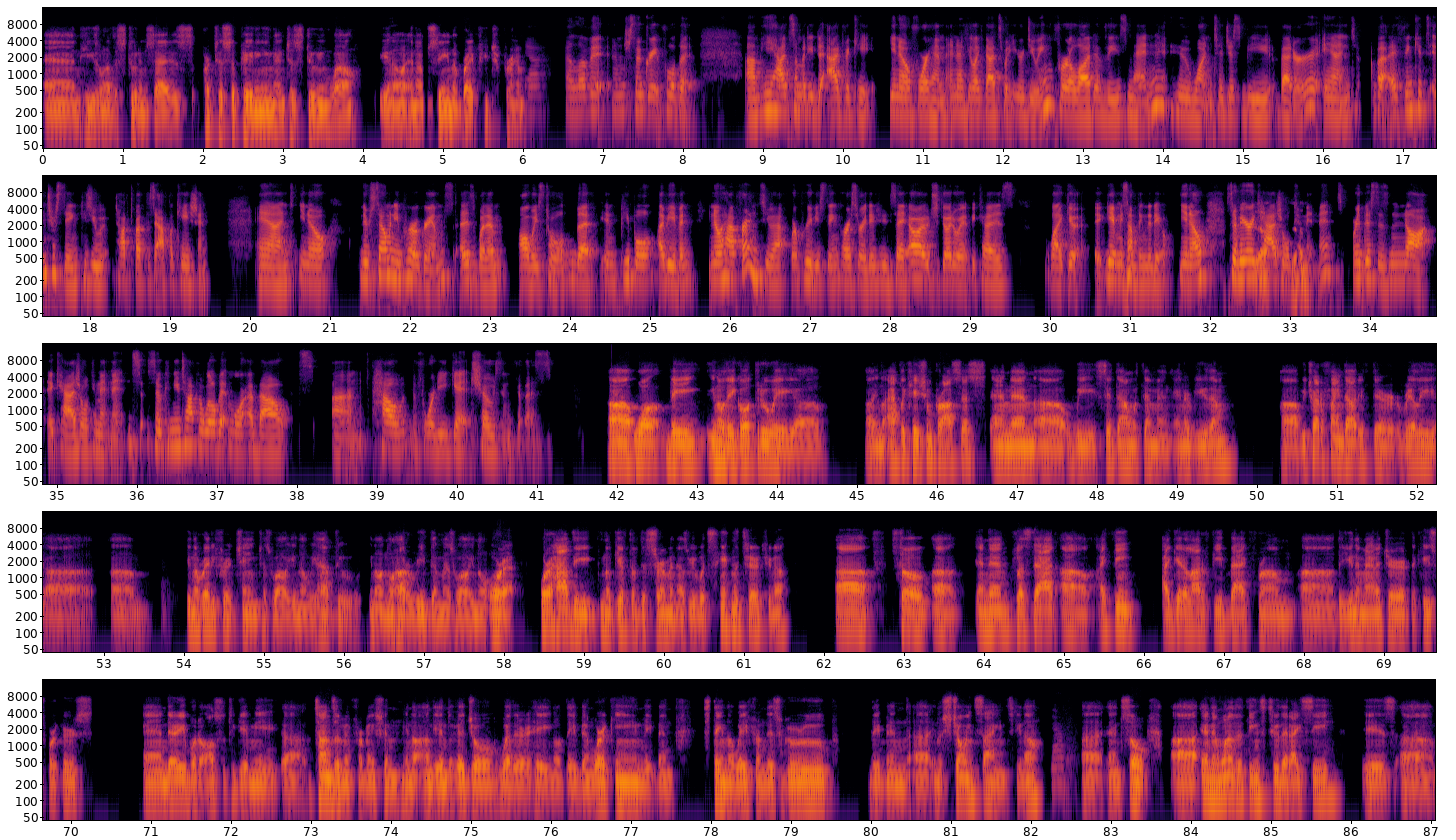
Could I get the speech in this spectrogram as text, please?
and he's one of the students that is participating and just doing well, you know, and I'm seeing a bright future for him. Yeah, I love it. I'm just so grateful that um, he had somebody to advocate, you know, for him. And I feel like that's what you're doing for a lot of these men who want to just be better. And, but I think it's interesting because you talked about this application and, you know, there's so many programs is what I'm always told that in people I've even, you know, have friends who have, were previously incarcerated who'd say, oh, I would just go to it because like it, it gave me something to do, you know? So very yeah, casual yeah. commitment, where this is not a casual commitment. So can you talk a little bit more about um, how the 40 get chosen for this? Uh, well, they, you know, they go through a, uh, uh, you know, application process, and then uh, we sit down with them and interview them. Uh, we try to find out if they're really, uh, um, you know, ready for a change as well. You know, we have to, you know, know how to read them as well. You know, or or have the you know gift of discernment, as we would say in the church. You know, uh, so uh, and then plus that, uh, I think I get a lot of feedback from uh, the unit manager, the caseworkers, and they're able to also to give me uh, tons of information you know on the individual whether hey you know they've been working they've been staying away from this group they've been uh, you know showing signs you know yeah. uh, and so uh, and then one of the things too that i see is uh,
